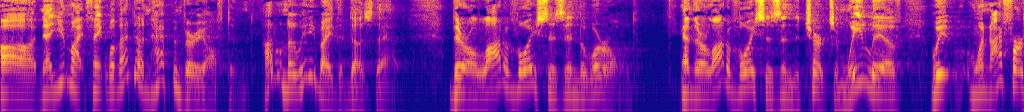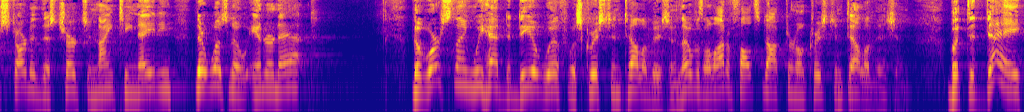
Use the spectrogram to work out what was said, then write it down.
Uh, now, you might think, well, that doesn't happen very often. I don't know anybody that does that. There are a lot of voices in the world. And there are a lot of voices in the church. And we live, we, when I first started this church in 1980, there was no internet. The worst thing we had to deal with was Christian television. There was a lot of false doctrine on Christian television. But today,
